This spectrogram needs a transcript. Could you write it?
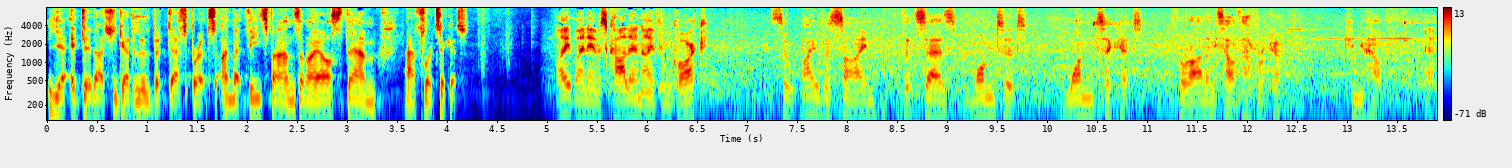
Yeah, it did actually get a little bit desperate. I met these fans and I asked them uh, for a ticket. Hi, my name is Colin. I'm from Cork. So I have a sign that says wanted one ticket for Ireland, South Africa. Can you help? Uh,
